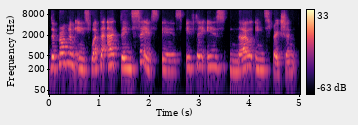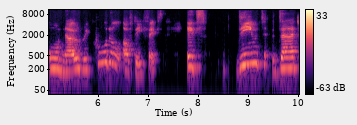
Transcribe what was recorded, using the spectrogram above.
The problem is what the Act then says is if there is no inspection or no recordal of defects, it's deemed that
